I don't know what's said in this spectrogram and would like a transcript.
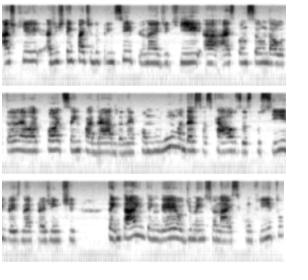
acho que a gente tem que partir do princípio né, de que a, a, expansão da OTAN ela pode ser enquadrada né, como uma dessas causas possíveis né, para a gente tentar entender ou dimensionar esse conflito.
